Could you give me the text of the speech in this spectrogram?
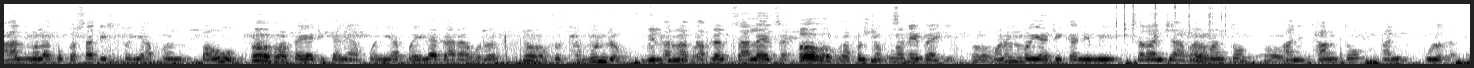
आज मला तो कसा दिसतो हे आपण पाहू हो आता या ठिकाणी आपण या पहिल्या दारावरच हो. थांबून जाऊ बिलकुल, कारण आता. आपल्याला चालायचं आहे हो हो हो आपण ठीक आहे, थकलो सर. नाही पाहिजे हो. म्हणून मग या ठिकाणी मी सरांचे आभार हो. मानतो हो. आणि थांबतो आणि पुढे जातो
